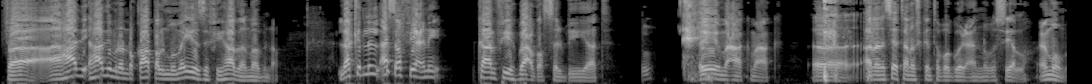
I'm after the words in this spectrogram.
فهذه هذه من النقاط المميزة في هذا المبنى. لكن للأسف يعني كان فيه بعض السلبيات. اي معاك معاك. آه أنا نسيت أنا وش كنت أبغى أقول عنه بس يلا عموما.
